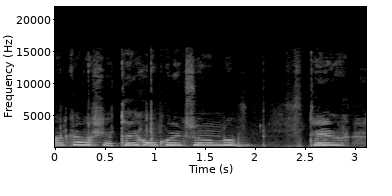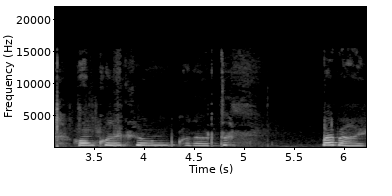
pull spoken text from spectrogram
Arkadaşlar telefon koleksiyonum bu telefon koleksiyonum bu kadardı. Bay bay.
